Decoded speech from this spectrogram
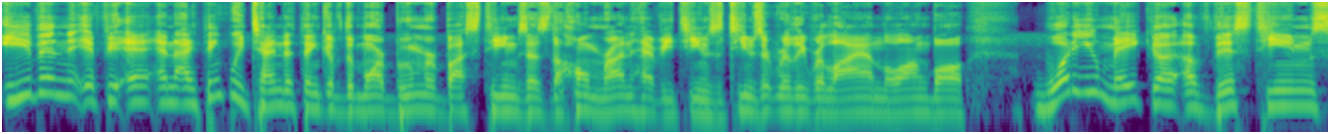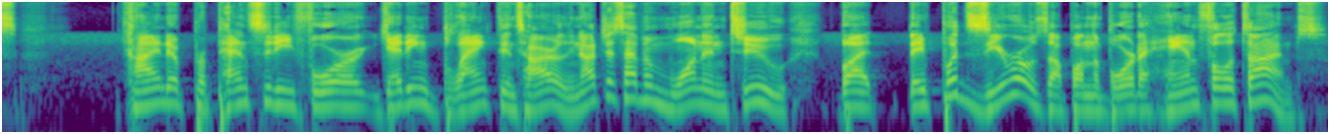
even if you, and I think we tend to think of the more boomer bust teams as the home run heavy teams, the teams that really rely on the long ball. What do you make of this team's kind of propensity for getting blanked entirely? Not just having one and two, but they've put zeros up on the board a handful of times.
